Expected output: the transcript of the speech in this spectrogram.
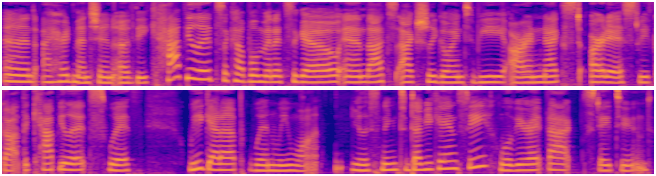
And I heard mention of the Capulets a couple minutes ago, and that's actually going to be our next artist. We've got the Capulets with We Get Up When We Want. You're listening to WKNC. We'll be right back. Stay tuned.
